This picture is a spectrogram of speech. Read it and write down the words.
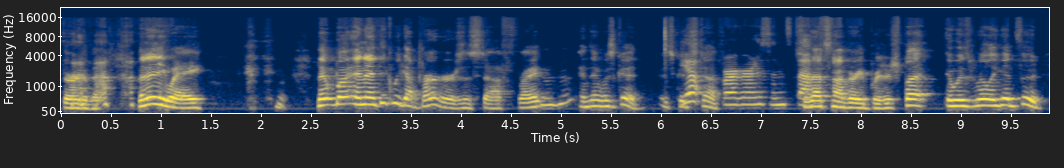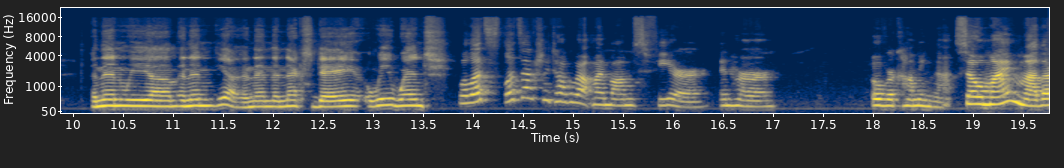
third of it. But anyway, the- but and I think we got burgers and stuff, right? Mhm. And it was good. It's good yep, stuff. burgers and So stuff. that's not very British, but it was really good food. And then we, um, and then yeah, and then the next day we went. well, let's let's actually talk about my mom's fear and her overcoming that. So my mother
